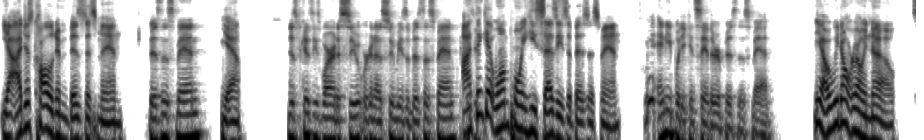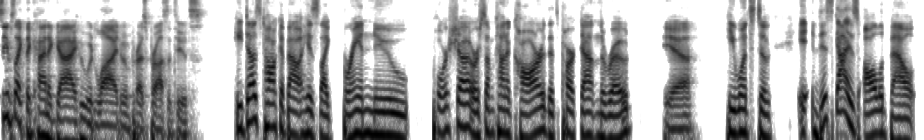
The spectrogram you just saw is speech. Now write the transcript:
Yeah, I just called him businessman businessman. Yeah. Just because he's wearing a suit, we're gonna assume he's a businessman. I think at one point he says he's a businessman. I mean, anybody can say they're a businessman. Yeah, we don't really know. Seems like the kind of guy who would lie to impress prostitutes. He does talk about his like brand new Porsche or some kind of car that's parked out in the road. Yeah. He wants to. It, this guy is all about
